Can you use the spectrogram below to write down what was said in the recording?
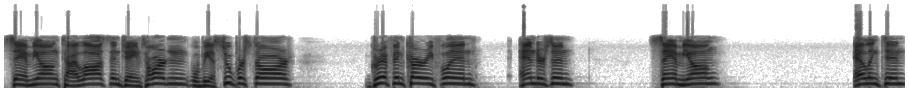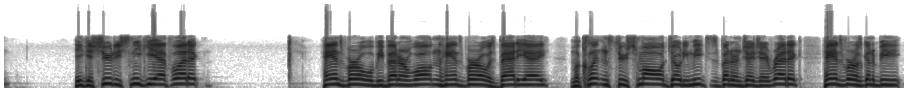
Sam Young, Ty Lawson, James Harden will be a superstar. Griffin, Curry, Flynn, Henderson, Sam Young, Ellington. He can shoot. He's sneaky athletic. Hansbrough will be better than Walton. Hansbrough is Battier. McClinton's too small. Jodie Meeks is better than J.J. Redick. Hansbrough is going to be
